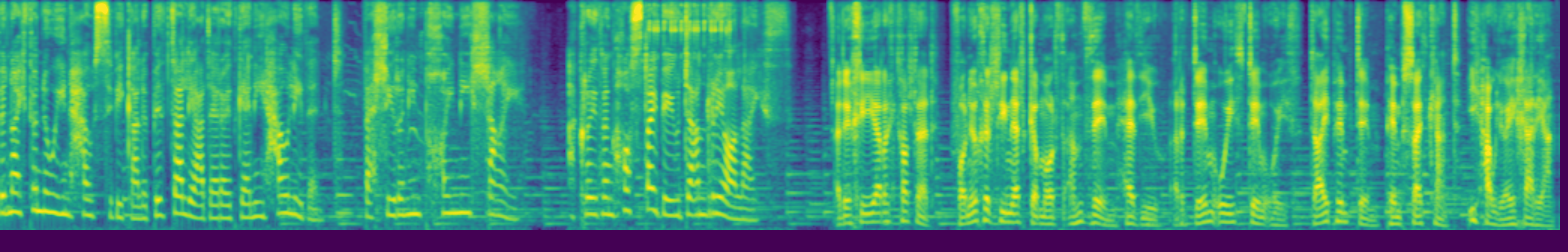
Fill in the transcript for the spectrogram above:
fe wnaethon nhw un haws i fi gael y buddaliadau roedd gen i hawl iddynt, felly ro'n i'n poeni llai, ac roedd fy nghostau byw dan reolaeth. Ydych chi ar eich colled? Ffoniwch y llinell gymorth am ddim heddiw ar dim 8 dim 8 250 5700 i hawlio eich arian.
